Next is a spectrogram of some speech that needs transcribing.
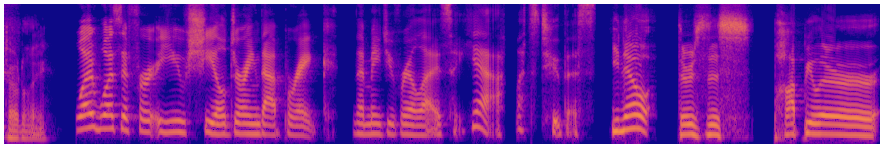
Totally. What was it for you, Sheel, during that break that made you realize, yeah, let's do this? You know, there's this popular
